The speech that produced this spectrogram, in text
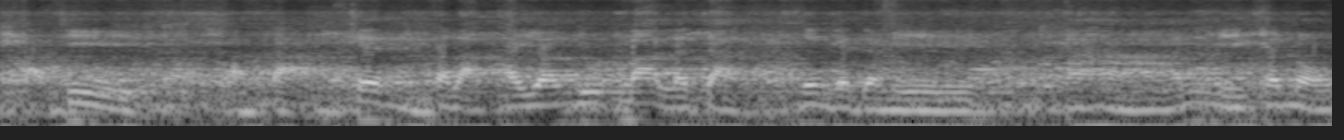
สถานที่ต่างๆ เช่น ตลาดไทยย้อนยุคบ้านละจันซึ่งก็จะมีอาหารมีขนม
